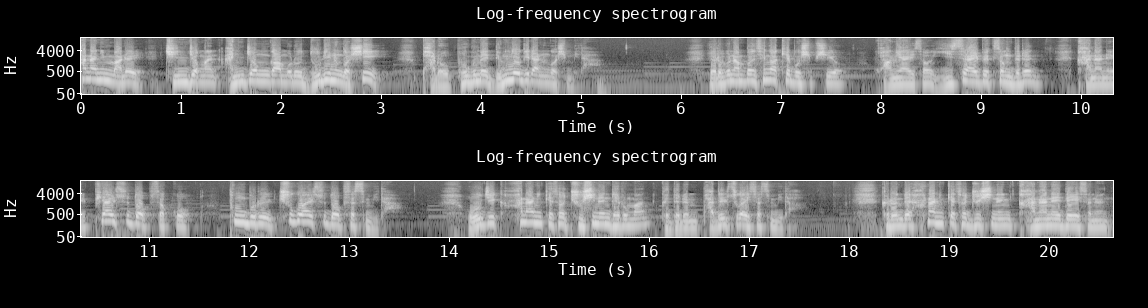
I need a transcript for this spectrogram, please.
하나님만을 진정한 안정감으로 누리는 것이 바로 복음의 능력이라는 것입니다. 여러분 한번 생각해 보십시오. 광야에서 이스라엘 백성들은 가난을 피할 수도 없었고 풍부를 추구할 수도 없었습니다. 오직 하나님께서 주시는 대로만 그들은 받을 수가 있었습니다. 그런데 하나님께서 주시는 가난에 대해서는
